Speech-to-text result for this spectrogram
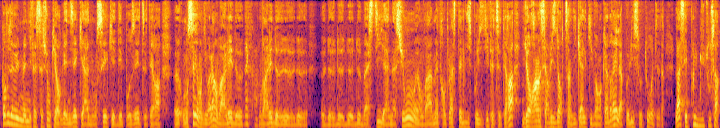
Quand vous avez une manifestation qui est organisée, qui est annoncée, qui est déposée, etc., euh, on sait, on dit voilà, on va aller de, on va aller de, de, Bastille à Nation, et on va mettre en place tel dispositif, etc. Il y aura un service d'ordre syndical qui va encadrer, la police autour, etc. Là, c'est plus du tout ça.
